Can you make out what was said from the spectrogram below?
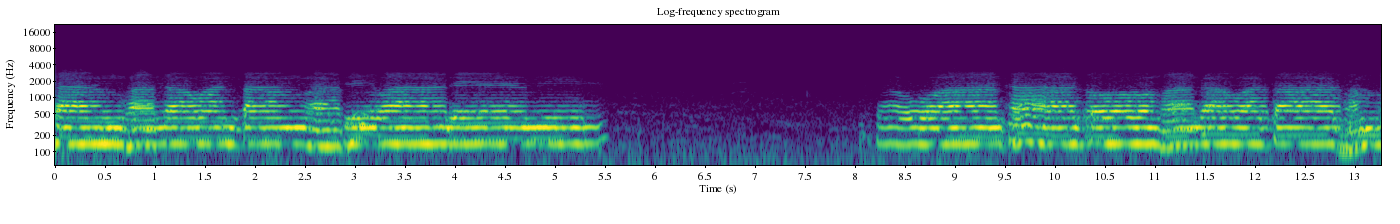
ตังภะคะวันตังอภิวาเดมิสวากาโตภะคะวะตาธัมโม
